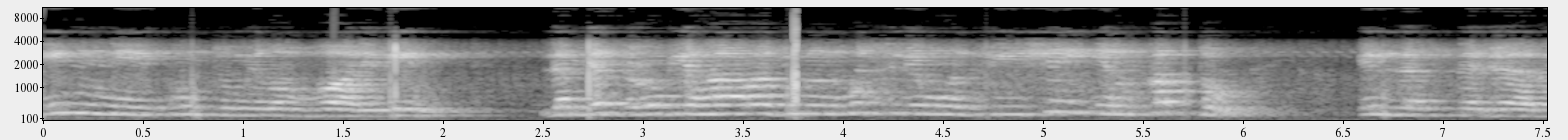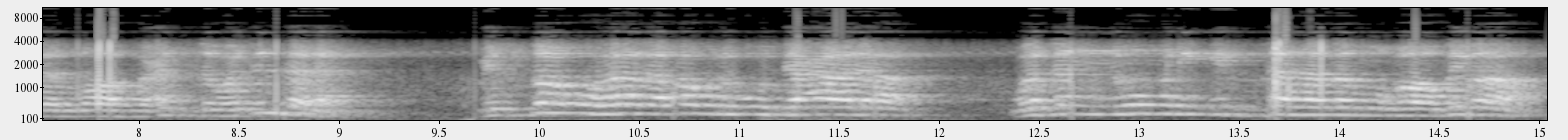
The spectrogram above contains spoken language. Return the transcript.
إني كنت من الظالمين. لم يدع بها رجل مسلم في شيء قط إلا استجاب الله عز وجل له. مصداق هذا قوله تعالى وذا النون إذ ذهب مغاضبا.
